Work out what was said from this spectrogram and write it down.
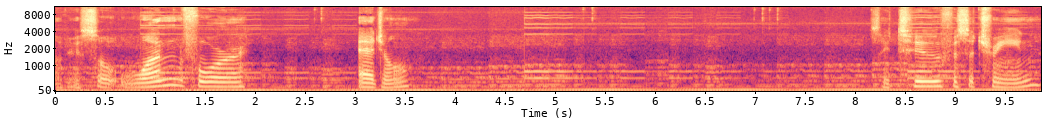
Okay, so one for Egil. Say two for Citrine.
